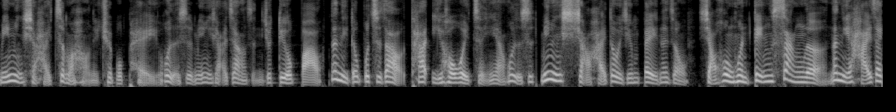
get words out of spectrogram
明明小孩这么好，你却不陪？或者是明明小孩这样子，你就丢包？那你都不知道他以后会怎样？或者是明明小孩都已经被那种小混混盯上了，那你还在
